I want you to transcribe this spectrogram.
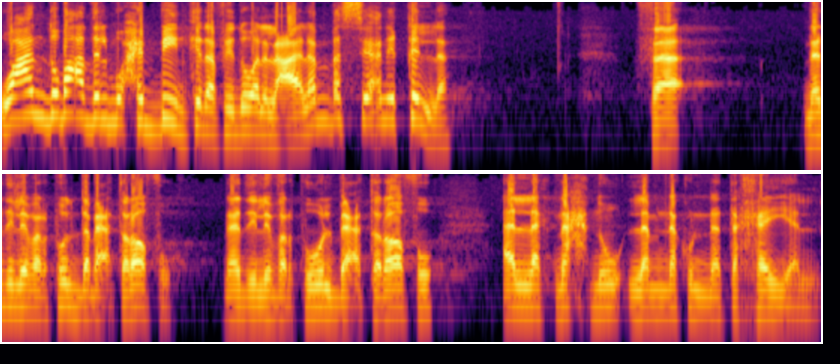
وعنده بعض المحبين كده في دول العالم بس يعني قلة. فنادي ليفربول ده باعترافه. نادي ليفربول باعترافه قال لك نحن لم نكن نتخيل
